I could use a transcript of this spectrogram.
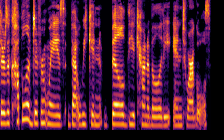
there's a couple of different ways that we can build the accountability into our goals.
